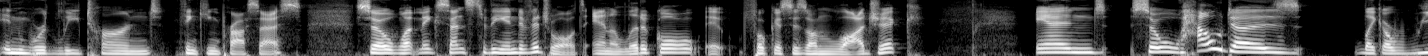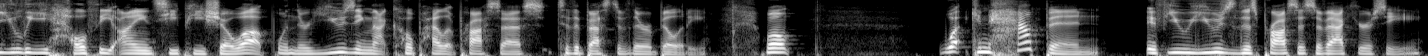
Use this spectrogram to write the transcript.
inwardly turned thinking process. So what makes sense to the individual? It's analytical, it focuses on logic. And so how does like a really healthy INTP show up when they're using that copilot process to the best of their ability? Well, what can happen if you use this process of accuracy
